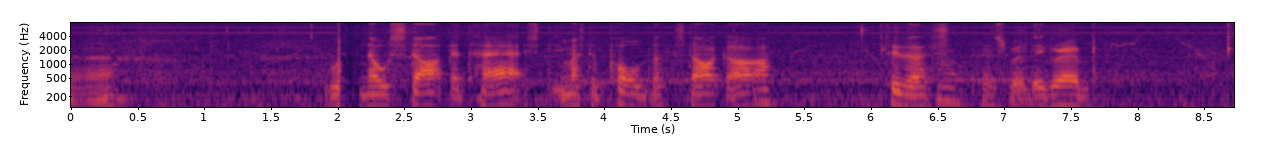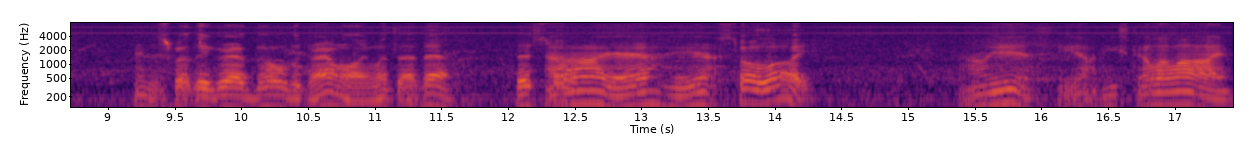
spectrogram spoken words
Uh, with no stalk attached. You must have pulled the stalk off. See the that's what they grab. That's what they grab to hold the ground line with that there. That's still, Oh yeah, yeah. still alive. Oh yes, yeah. He's still alive.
